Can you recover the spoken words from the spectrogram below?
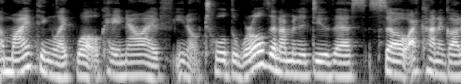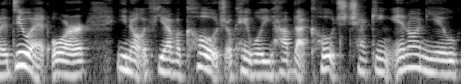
a mind thing like, well, okay, now I've, you know, told the world that I'm going to do this, so I kind of got to do it. Or, you know, if you have a coach, okay, well, you have that coach checking in on you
